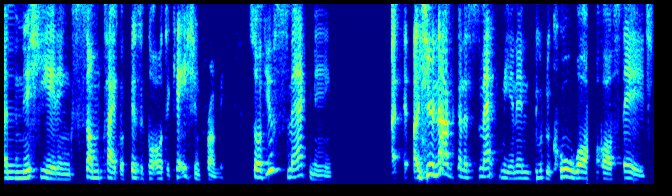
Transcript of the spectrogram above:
initiating some type of physical altercation from me. So if you smack me, you're not gonna smack me and then do the cool walk off stage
